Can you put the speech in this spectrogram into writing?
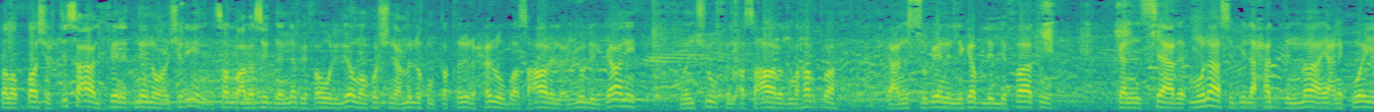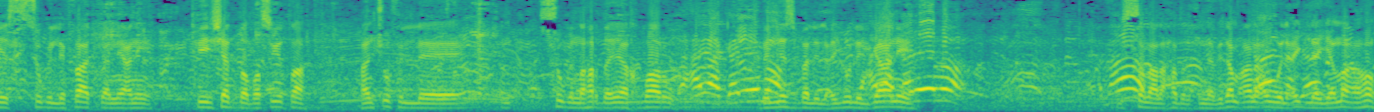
13 9 2022 صلوا على سيدنا النبي في أول اليوم هنخش نعمل لكم تقرير حلو بأسعار العيول الجاني ونشوف الأسعار النهاردة. يعني السوقين اللي قبل اللي فاتوا كان السعر مناسب إلى حد ما يعني كويس. السوق اللي فات كان يعني فيه شدة بسيطة. هنشوف ال- السوق النهاردة إيه أخباره بالنسبة للعيول الجاني بالصلاة على حضرة النبي. ده معانا أول عجلة يا جماعة أهو.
